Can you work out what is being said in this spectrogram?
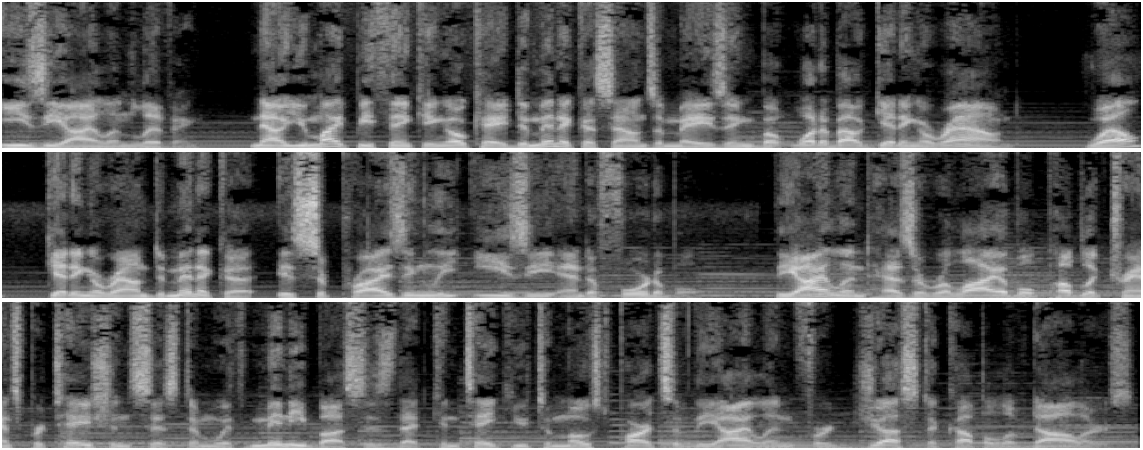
Easy Island Living. Now you might be thinking, okay, Dominica sounds amazing, but what about getting around? Well, getting around Dominica is surprisingly easy and affordable. The island has a reliable public transportation system with minibuses that can take you to most parts of the island for just a couple of dollars.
